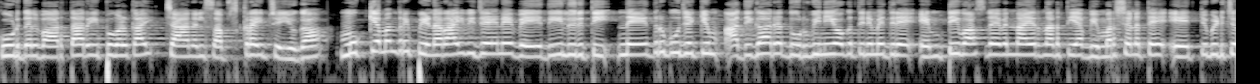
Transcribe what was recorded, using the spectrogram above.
കൂടുതൽ വാർത്താ അറിയിപ്പുകൾക്കായി ചാനൽ സബ്സ്ക്രൈബ് ചെയ്യുക. മുഖ്യമന്ത്രി പിണറായി വിജയനെ വേദിയിലുരുത്തി നേതൃപൂജയ്ക്കും അധികാര ദുർവിനിയോഗത്തിനുമെതിരെ എം ടി വാസുദേവൻ നായർ നടത്തിയ വിമർശനത്തെ ഏറ്റുപിടിച്ച്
